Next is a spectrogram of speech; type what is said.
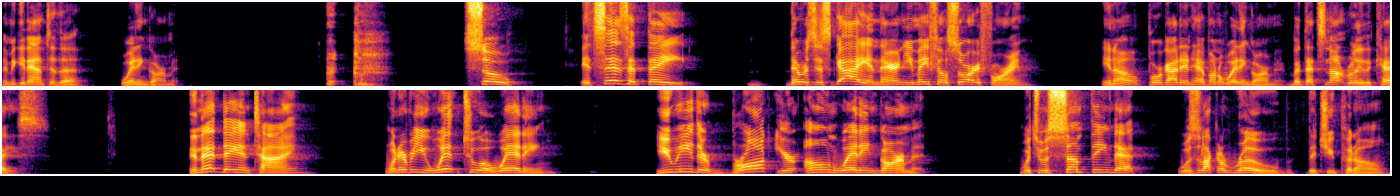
let me get down to the wedding garment. so it says that they there was this guy in there, and you may feel sorry for him. You know, poor guy didn't have on a wedding garment, but that's not really the case. In that day and time, whenever you went to a wedding, you either brought your own wedding garment, which was something that was like a robe that you put on.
